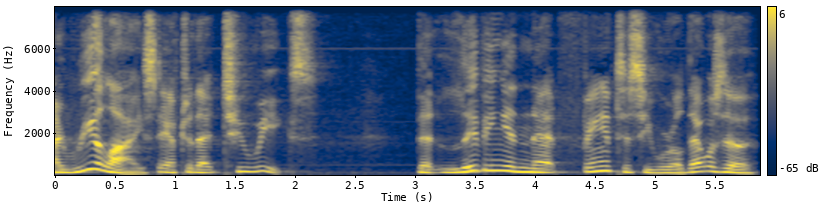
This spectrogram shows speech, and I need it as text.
I realized after that two weeks that living in that fantasy world, that was a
